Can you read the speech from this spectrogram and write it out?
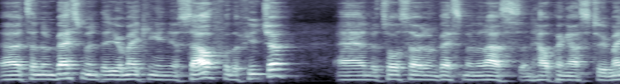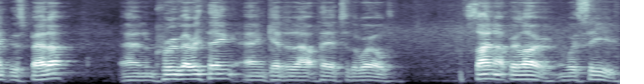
Uh, it's an investment that you're making in yourself for the future and it's also an investment in us and helping us to make this better and improve everything and get it out there to the world. Sign up below and we'll see you.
